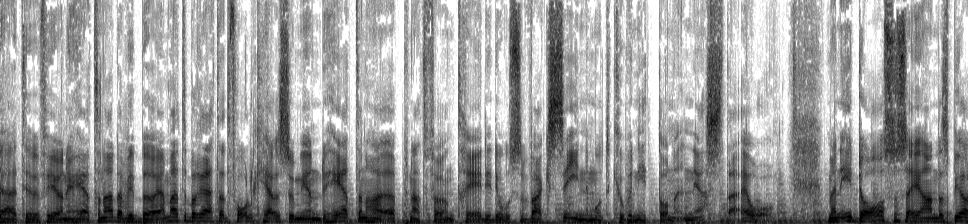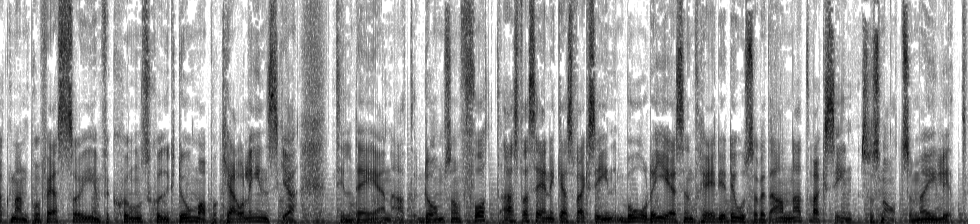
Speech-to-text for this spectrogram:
Det här är TV4-nyheterna där vi börjar med att berätta att Folkhälsomyndigheten har öppnat för en tredje dos vaccin mot covid-19 nästa år. Men idag så säger Anders Björkman, professor i infektionssjukdomar på Karolinska, till DN att de som fått AstraZenecas vaccin borde ges en tredje dos av ett annat vaccin så snart som möjligt.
